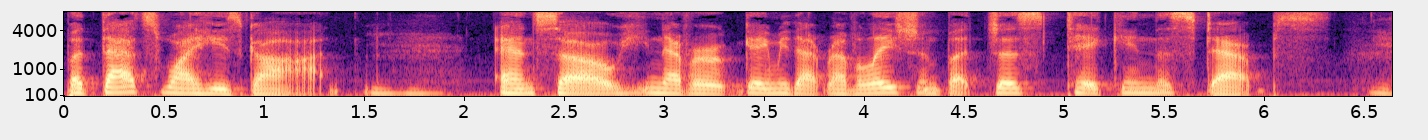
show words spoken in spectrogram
But that's why he's God. Mm-hmm. And so he never gave me that revelation, but just taking the steps Yeah.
